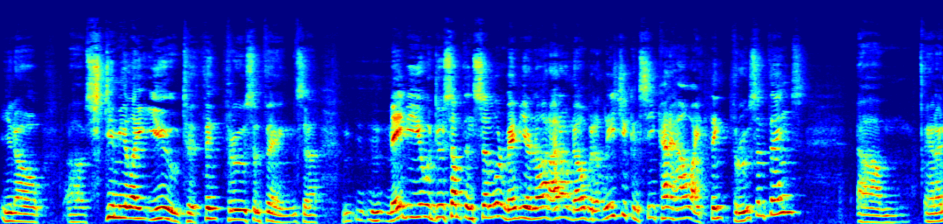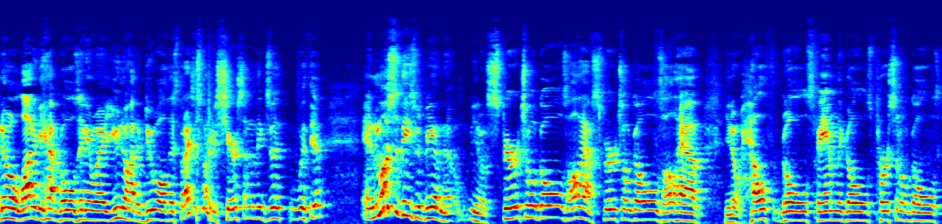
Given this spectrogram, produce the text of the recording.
you know, uh, stimulate you to think through some things. Uh, maybe you would do something similar maybe you're not i don't know but at least you can see kind of how i think through some things. Um, and i know a lot of you have goals anyway you know how to do all this but i just wanted to share some of these with, with you. And most of these would be on the you know spiritual goals. I'll have spiritual goals i'll have you know health goals family goals personal goals.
